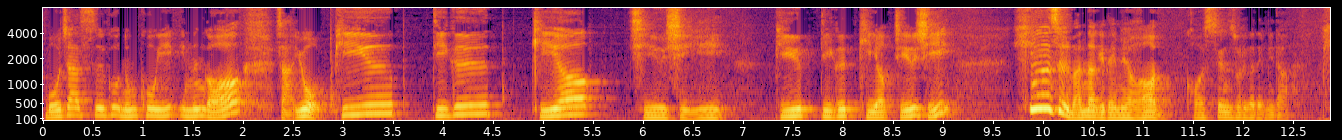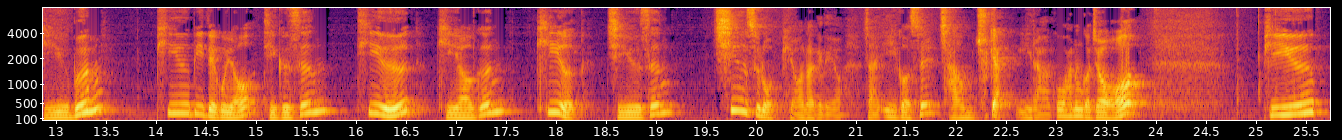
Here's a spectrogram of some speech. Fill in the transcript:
모자 쓰고 눈, 코, 입 있는 거. 자, 요 비읍, 디귿, 기역, 지읒이. 비읍, 디귿, 기역, 지읒이. 히읗을 만나게 되면 거센 소리가 됩니다. 비읍은 피읍이 되고요. 디귿은 티읕, 기역은 키읔, 지읒은 치읒으로 변하게 돼요. 자, 이것을 자음 축약이라고 하는 거죠. 비읍,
